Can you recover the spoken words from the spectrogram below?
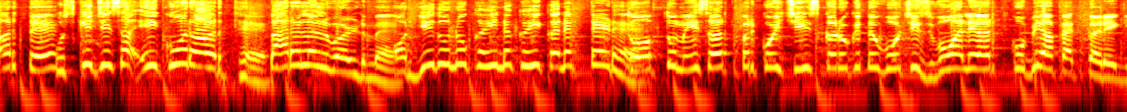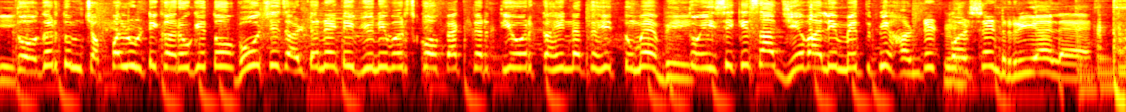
अर्थ है उसके जैसा एक और अर्थ है पैरेलल वर्ल्ड में। और ये दोनों कहीं ना कहीं कनेक्टेड है। तो अब तुम इस अर्थ पर कोई चीज़ करोगे तो वो चीज़ वो वाले अर्थ को भी अफेक्ट करेगी। तो अगर तुम चप्पल उल्टी करोगे तो वो चीज़ अल्टरनेटिव यूनिवर्स को अफेक्ट करती है और कहीं ना कहीं तुम्हें भी। तो इसी के साथ ये वाली मिथ भी हंड्रेड परसेंट रियल है।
